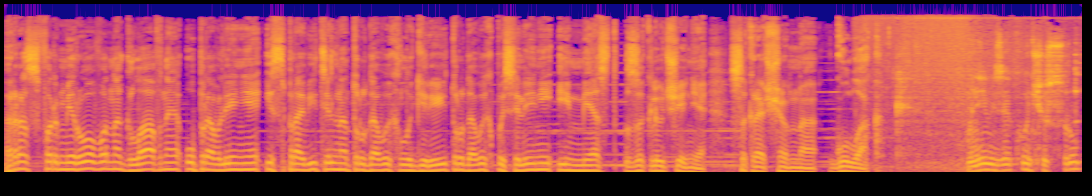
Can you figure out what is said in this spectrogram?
расформировано Главное управление исправительно-трудовых лагерей, трудовых поселений и мест заключения, сокращенно ГУЛАГ. Мне не закончу срок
